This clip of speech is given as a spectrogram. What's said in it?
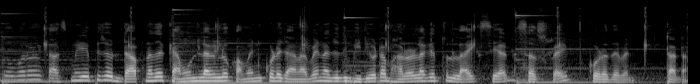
ওভারঅল কাশ্মীর এপিসোডটা আপনাদের কেমন লাগল? কমেন্ট করে জানাবেন। আর যদি ভিডিওটা ভালো লাগে, তো লাইক শেয়ার সাবস্ক্রাইব করে দেবেন। টাটা।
